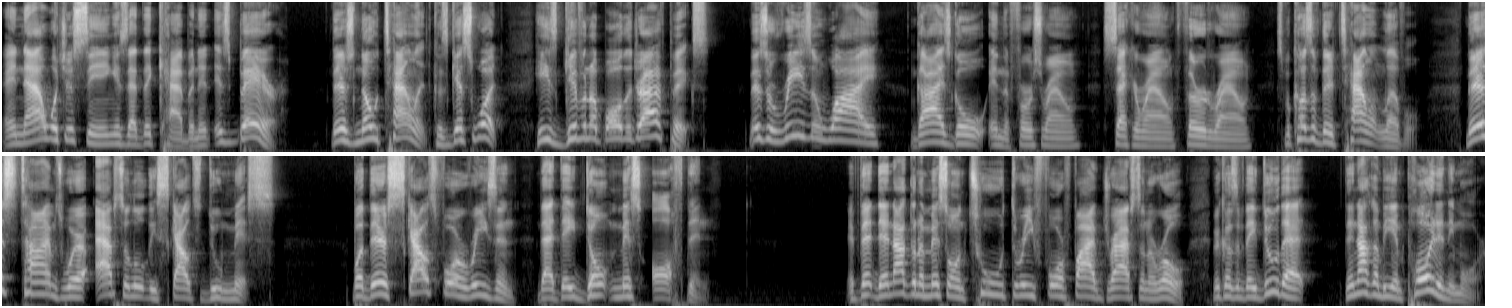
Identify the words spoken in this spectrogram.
And now what you're seeing is that the cabinet is bare. There's no talent because guess what? He's given up all the draft picks. There's a reason why guys go in the first round, second round, third round. It's because of their talent level. There's times where absolutely scouts do miss, but there's scouts for a reason that they don't miss often. If they, they're not going to miss on two, three, four, five drafts in a row, because if they do that, they're not going to be employed anymore.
